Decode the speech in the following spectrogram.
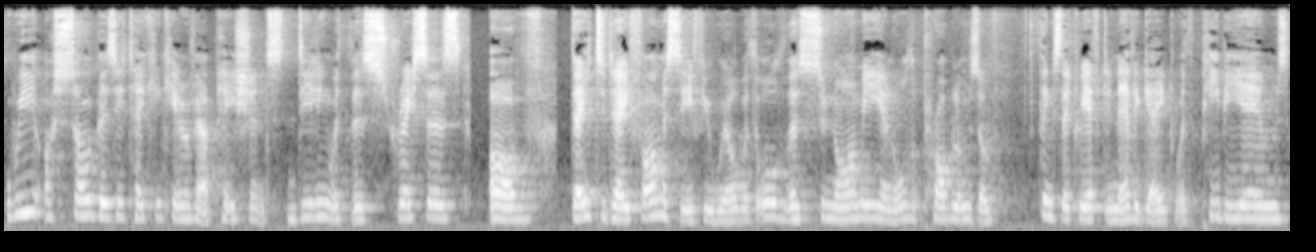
we are so busy taking care of our patients, dealing with the stresses of day to day pharmacy, if you will, with all the tsunami and all the problems of things that we have to navigate with PBMs,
